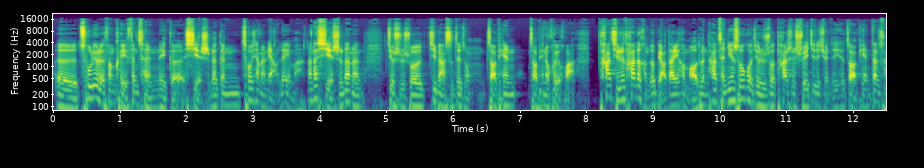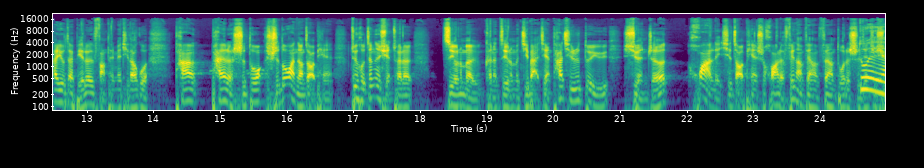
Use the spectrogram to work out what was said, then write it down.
呃，粗略的分可以分成那个写实的跟抽象的两类嘛。那他写实的呢，就是说基本上是这种照片照片的绘画。他其实他的很多表达也很矛盾。他曾经说过，就是说他是随机的选择一些照片，但是他又在别的访谈里面提到过，他拍了十多十多万张照片，最后真正选出来的只有那么可能只有那么几百件。他其实对于选择画哪些照片是花了非常非常非常多的时间去选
